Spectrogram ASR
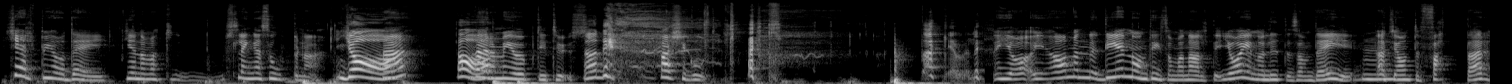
Hjälper jag dig genom att slänga soporna? Ja, Ja. ja. Värmer jag upp ditt hus? ja det, Varsågod. Tack Emelie. Ja, ja, men det är någonting som man alltid... Jag är nog lite som dig, att jag inte fattar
